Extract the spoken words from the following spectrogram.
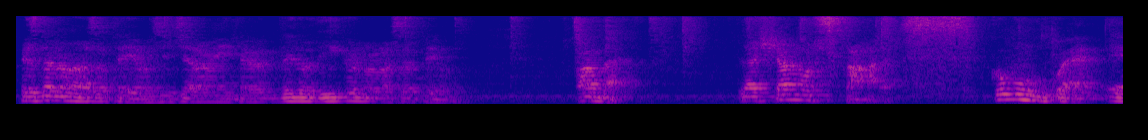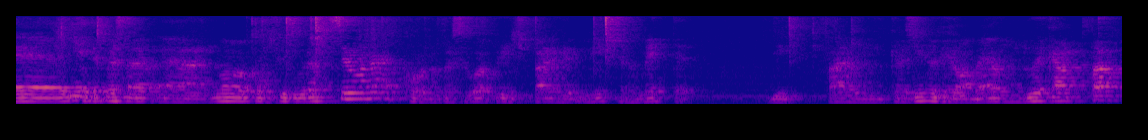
Questa non la sapevo sinceramente, ve lo dico non la sapevo, vabbè, lasciamo stare. Comunque, eh, niente, questa è la nuova configurazione con questo qua principale che mi permette di fare un casino di roba, è un 2K,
